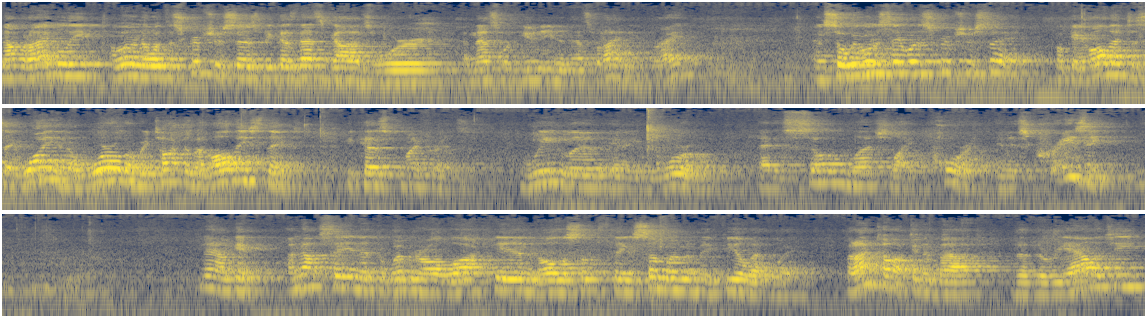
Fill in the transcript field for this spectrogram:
not what I believe. I want to know what the Scripture says because that's God's Word, and that's what you need, and that's what I need, right? And so we want to say, what does Scripture say? Okay, all that to say, why in the world are we talking about all these things? Because, my friends, we live in a world that is so much like Corinth. And It is crazy. Now, again, I'm not saying that the women are all locked in and all those things. Some women may feel that way. But I'm talking about the, the reality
